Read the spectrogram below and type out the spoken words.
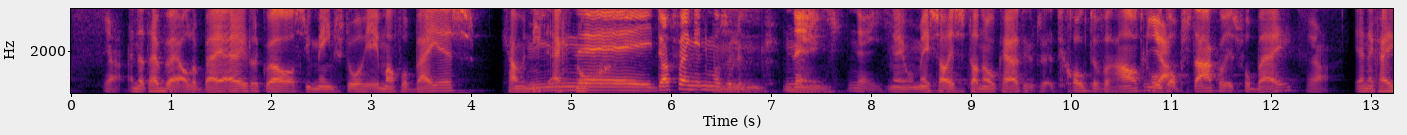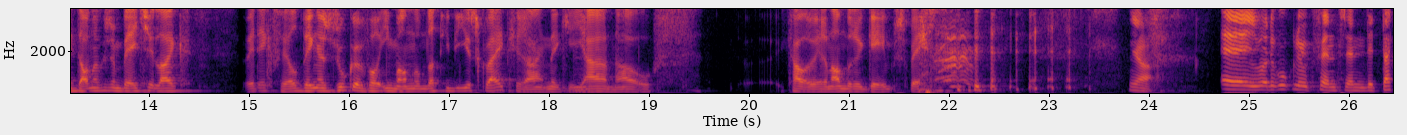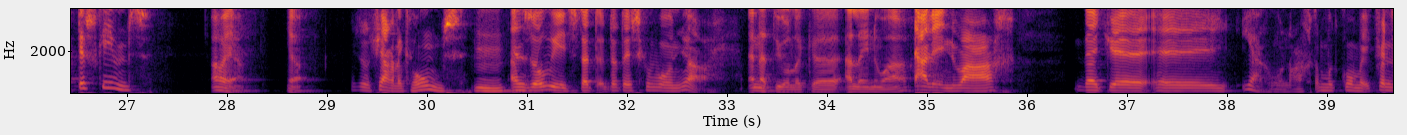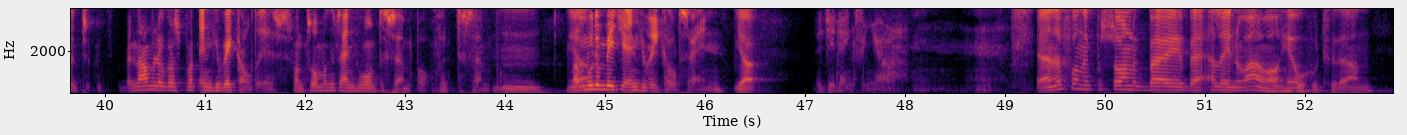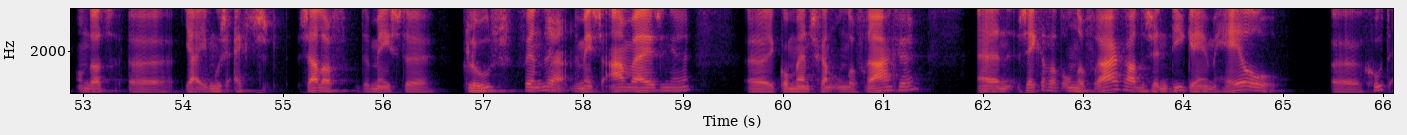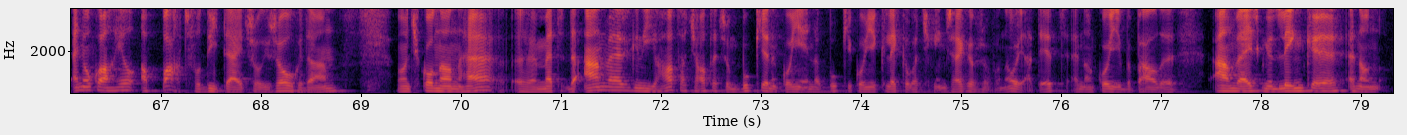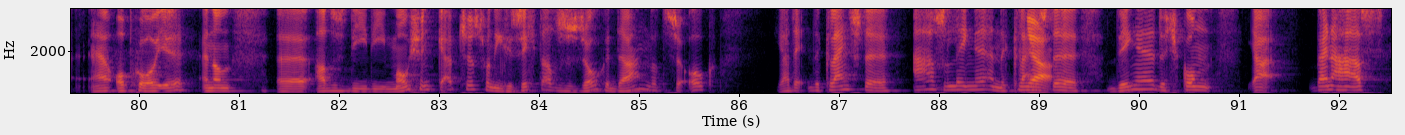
en dat hebben wij allebei eigenlijk wel. Als die main story eenmaal voorbij is, gaan we niet echt nog... Nee, dat vind ik niet meer zo Mm, leuk. nee. Nee, nee. Nee, want meestal is het dan ook, hè, het, het grote verhaal, het grote Ja. obstakel is voorbij. Ja. En dan ga je dan nog eens een beetje, like, weet ik veel, dingen zoeken voor iemand, omdat hij die is kwijtgeraakt. Dan denk je, ja, nou, ik ga weer een andere game spelen. Ja. Eh, wat ik ook leuk vind zijn detective games. Oh ja, ja. Zo Sherlock Holmes. Mhm. En zoiets. Dat, dat is gewoon, ja, En natuurlijk uh, L.A. Noir. Dat je, eh, ja, gewoon achter moet komen. Ik vind het met name leuk als het wat ingewikkeld is. Want sommige zijn gewoon te simpel. Vind ik te simpel. Mm, Maar het moet een beetje ingewikkeld zijn. ja. Dat je denkt van, ja, Ja, en dat vond ik persoonlijk bij, bij. Noir wel heel goed gedaan. Omdat, eh, ja, je moest echt zelf de meeste clues vinden, Ja. de meeste aanwijzingen. Je kon mensen gaan ondervragen. En zeker dat ondervragen hadden ze in die game heel eh, goed en ook al heel apart voor die tijd sowieso gedaan. Want je kon dan, hè, eh, met de aanwijzingen die je had, had je altijd zo'n boekje. En dan kon je in dat boekje kon je klikken wat je ging zeggen. Zo van, oh ja, dit. En dan kon je bepaalde aanwijzingen linken en dan hè, opgooien. En dan eh, hadden ze die, die motion captures van die gezichten hadden ze zo gedaan dat ze ook ja, de, de kleinste azelingen en de kleinste dingen. Dus je kon ja, bijna haast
